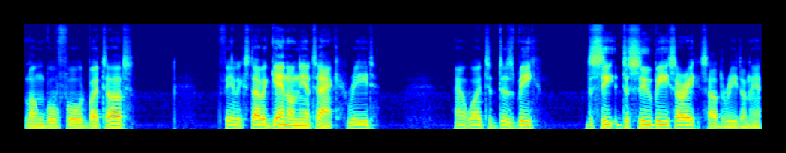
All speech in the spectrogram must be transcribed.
Long ball forward by Todd. Felix Felixstowe again on the attack. Reed. Out wide to Dusby. Dasubi, sorry. It's hard to read on here.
